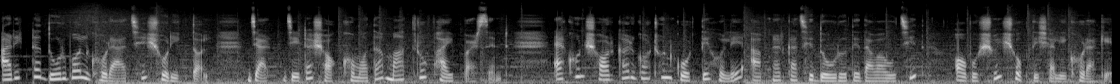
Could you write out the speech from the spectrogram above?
আরেকটা দুর্বল ঘোড়া আছে শরিক দল, যার যেটা সক্ষমতা মাত্র ফাইভ পারসেন্ট। এখন সরকার গঠন করতে হলে আপনার কাছে দৌড়তে দেওয়া উচিত অবশ্যই শক্তিশালী ঘোড়াকে।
